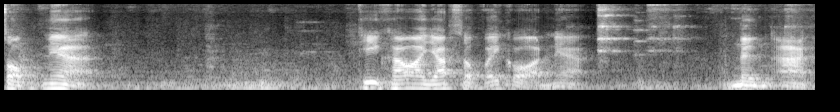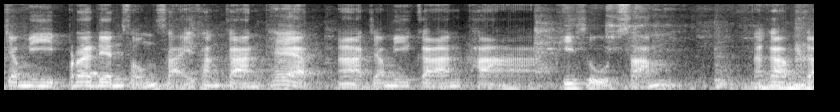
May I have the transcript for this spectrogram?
ศพเนี่ย ที่เขาอายัดศพไว้ก่อนเนี่ยหนึ่งอาจจะมีประเด็นสงสัยทางการแพทย์ อาจจะมีการผ่าพิสูจน์ซ้ำ นะครับก็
